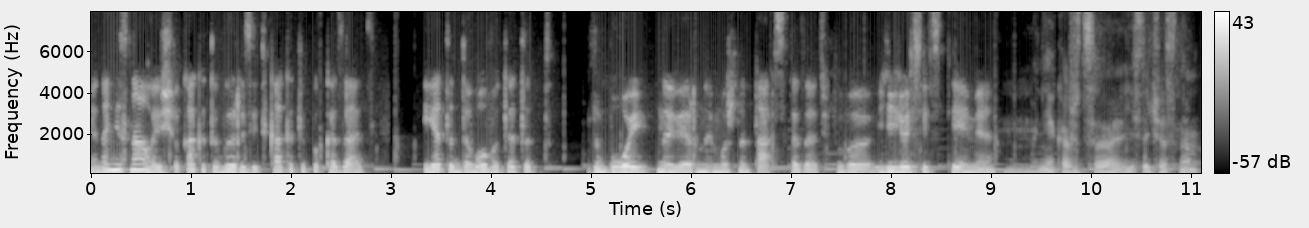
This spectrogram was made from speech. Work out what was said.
И она не знала еще, как это выразить, как это показать. И это дало вот этот сбой, наверное, можно так сказать, в ее системе. Мне кажется, если честно,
